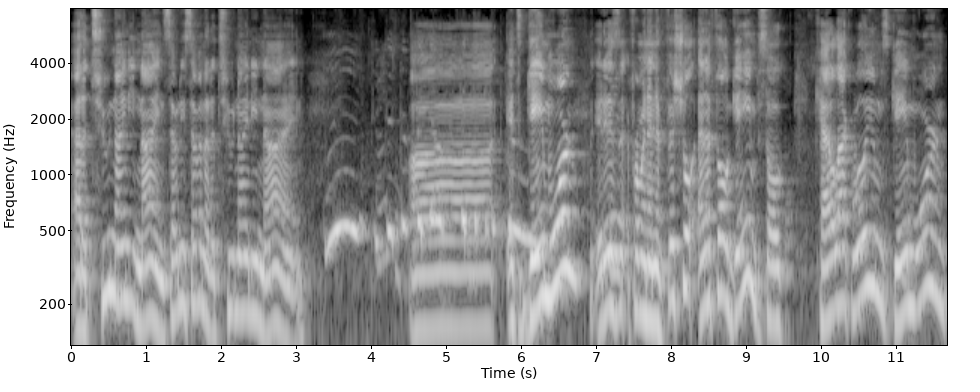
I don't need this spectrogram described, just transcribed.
At a 299, 77 out of 299. Uh, it's game worn. It is from an official NFL game. So Cadillac Williams, game worn.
